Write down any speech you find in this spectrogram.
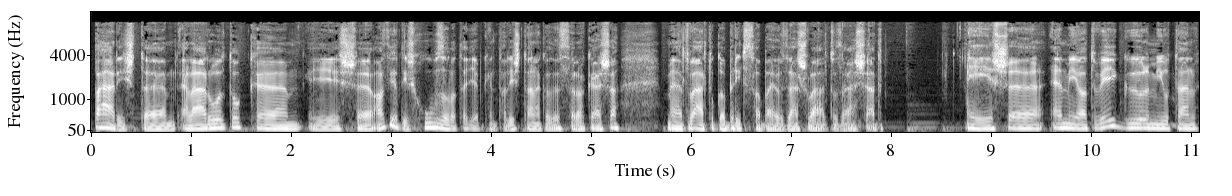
Párizst elárultuk, és azért is húzódott egyébként a listának az összerakása, mert vártuk a brit szabályozás változását. És emiatt végül, miután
